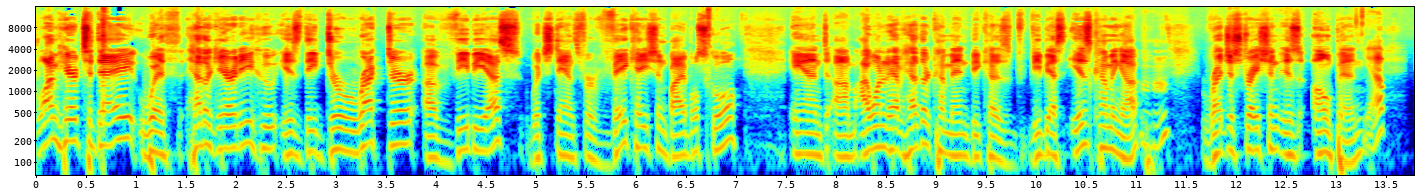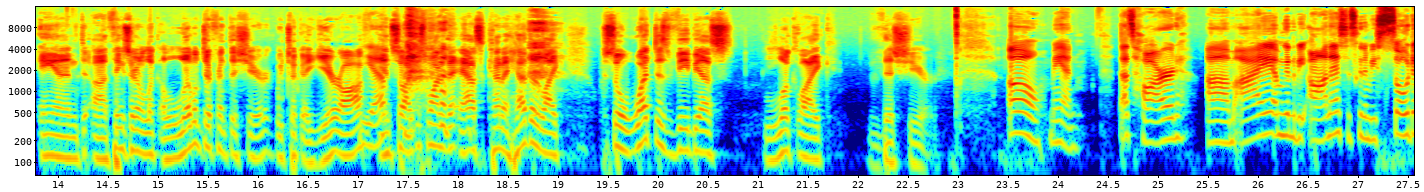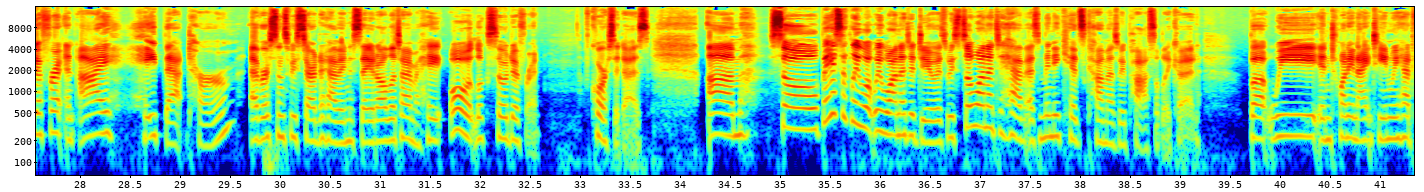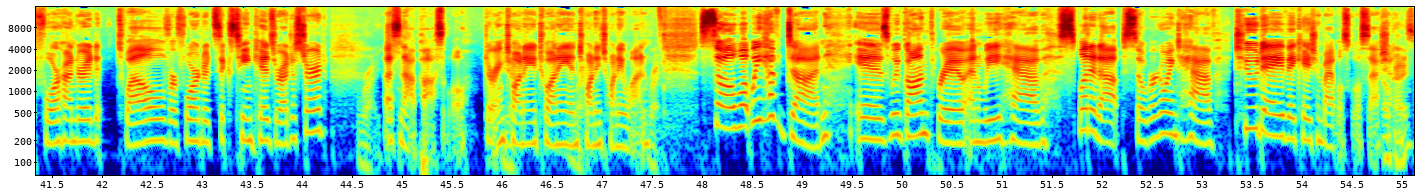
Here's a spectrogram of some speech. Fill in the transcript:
Well, I'm here today with Heather Garrity, who is the director of VBS, which stands for Vacation Bible School. And um, I wanted to have Heather come in because VBS is coming up. Registration is open. Mm-hmm. Yep. And uh, things are going to look a little different this year. We took a year off. Yep. And so I just wanted to ask kind of Heather, like, so what does VBS look like this year? Oh man, that's hard. Um, I am going to be honest; it's going to be so different, and I hate that term. Ever since we started having to say it all the time, I hate. Oh, it looks so different. Of course it does. Um, so basically, what we wanted to do is we still wanted to have as many kids come as we possibly could. But we in 2019 we had 412 or 416 kids registered. Right. That's not possible during Yeah. 2020 and Right. 2021. Right. So what we have done is we've gone through and we have split it up. So we're going to have two day vacation Bible school sessions. Okay.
